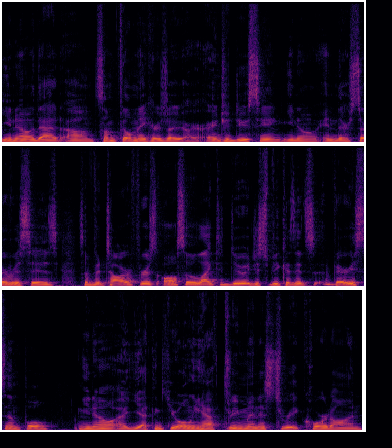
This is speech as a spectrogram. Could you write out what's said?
you know, that um, some filmmakers are, are, introducing, you know, in their services. Some photographers also like to do it just because it's very simple. You know, uh, I think you only have three minutes to record on,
